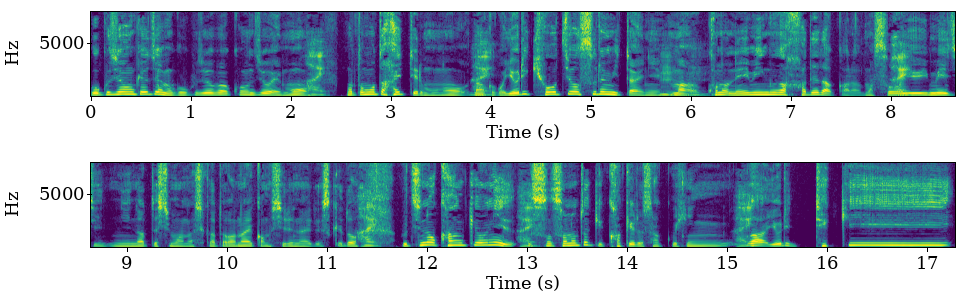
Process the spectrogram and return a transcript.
極上音響上も極上爆音上映も、もともと入っているものを、なんかこう、より強調するみたいに、はい、まあ、このネーミングが派手だから、まあ、そういうイメージになってしまうのは仕方がないかもしれないですけど、はい、うちの環境に、そその時書ける作品がより適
